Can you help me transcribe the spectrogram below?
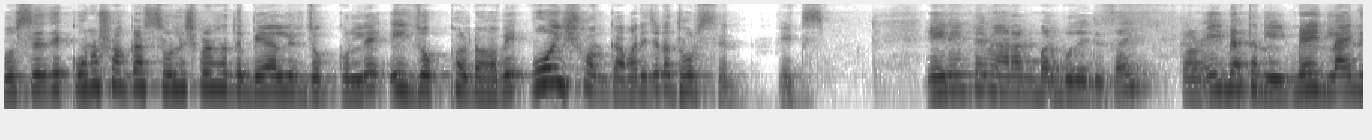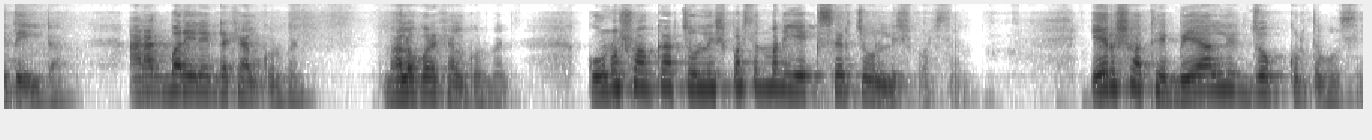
বলছে যে কোন সংখ্যার চল্লিশ পার্সেন্ট বিয়াল্লিশ যোগ করলে এই যোগফলটা হবে ওই সংখ্যা মানে যেটা ধরছেন এক্স এই লাইনটা আমি আর একবার বোঝাইতে চাই, কারণ এই ম্যাথের মেইন লাইনেতে এইটা। আর একবার এই লাইনটা খেয়াল করবেন। ভালো করে খেয়াল করবেন। কোন সংখ্যার চল্লিশ পার্সেন্ট মানে এক্সের চল্লিশ পার্সেন্ট এর সাথে বিয়াল্লিশ যোগ করতে বলছে।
